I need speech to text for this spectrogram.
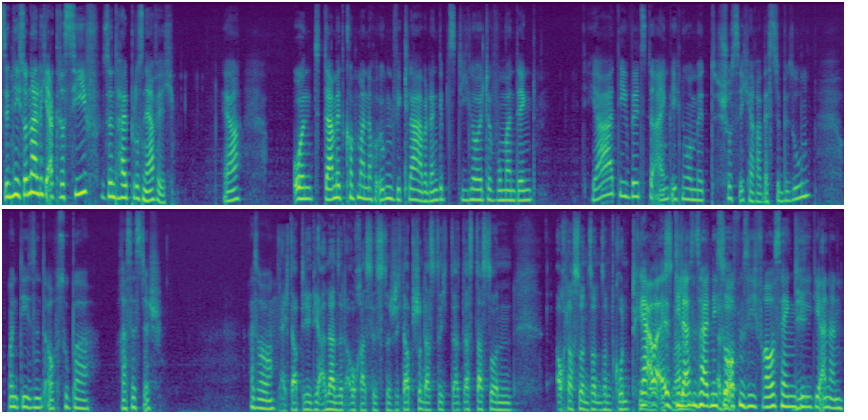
sind nicht sonderlich aggressiv, sind halt bloß nervig. Ja. Und damit kommt man noch irgendwie klar. Aber dann gibt es die Leute, wo man denkt, ja, die willst du eigentlich nur mit schusssicherer Weste besuchen. Und die sind auch super rassistisch. Also. Ja, ich glaube, die, die anderen sind auch rassistisch. Ich glaube schon, dass, dich, dass das so ein auch noch so ein, so ein, so ein Grundthema ist. Ja, aber ist, die ne? lassen es halt nicht also, so offensiv raushängen die, wie die anderen.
